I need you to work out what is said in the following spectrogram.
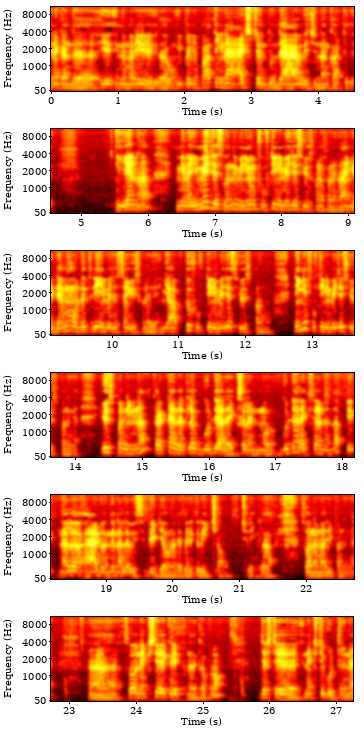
எனக்கு அந்த இந்த மாதிரி இதாகும். இப்போ நீங்கள் பார்த்தீங்கன்னா ஆட் ஸ்ட்ரென்த் வந்து ஆவரேஜ்னு தான் காட்டுது. ஏன்னா இங்கே நான் இமேஜஸ் வந்து மினிமம் ஃபிஃப்டீன் இமேஜஸ் யூஸ் பண்ண சொன்னேன். நான் இங்கே டெமோ வந்து த்ரீ இமேஜஸ் தான் யூஸ் பண்ணிருக்கேன். இங்கே up to fifteen images use பண்ணணும். நீங்கள் ஃபிஃப்டீன் இமேஜஸ் யூஸ் பண்ணுங்கள் யூஸ் பண்ணிங்கன்னா கரெக்டாக இந்த இடத்துல குட் ஆர் எக்ஸலண்ட்னு வரும். குட் ஆர் எக்ஸலண்ட் இருந்தால் நல்ல ஆட் வந்து நல்ல விசிபிலிட்டி ஆகும். நிறைய பேருக்கு ரீச் ஆகும். சரிங்களா? ஸோ அந்த மாதிரி பண்ணுங்கள் ஸோ நெக்ஸ்ட் கிரியேட் பண்ணதுக்கப்புறம் ஜஸ்ட்டு நெக்ஸ்ட்டு கொடுத்துருங்க.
